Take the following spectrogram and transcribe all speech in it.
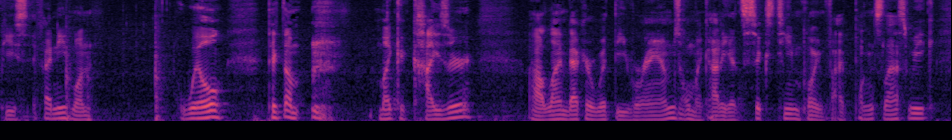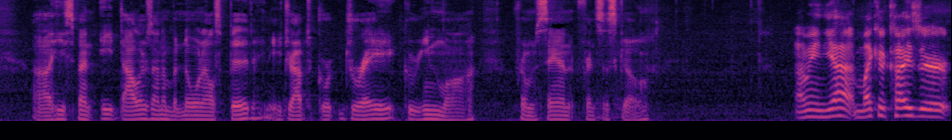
piece if I need one. Will picked up Micah Kiser, uh, linebacker with the Rams. Oh my god, he had 16.5 points last week. Uh, he spent eight dollars on him, but no one else bid, and he dropped Gr- Dre Greenlaw from San Francisco. I mean, yeah, Micah Kiser.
